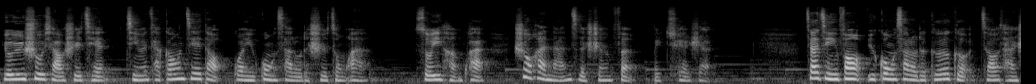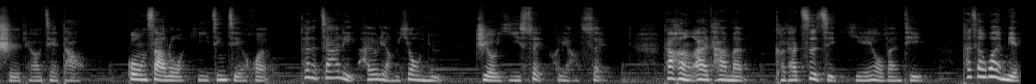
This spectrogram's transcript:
由于数小时前警员才刚接到关于贡萨罗的失踪案，所以很快受害男子的身份被确认。在警方与贡萨洛的哥哥交谈时，了解到贡萨洛已经结婚，他的家里还有两个幼女，只有一岁和两岁。他很爱他们，可他自己也有问题。他在外面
